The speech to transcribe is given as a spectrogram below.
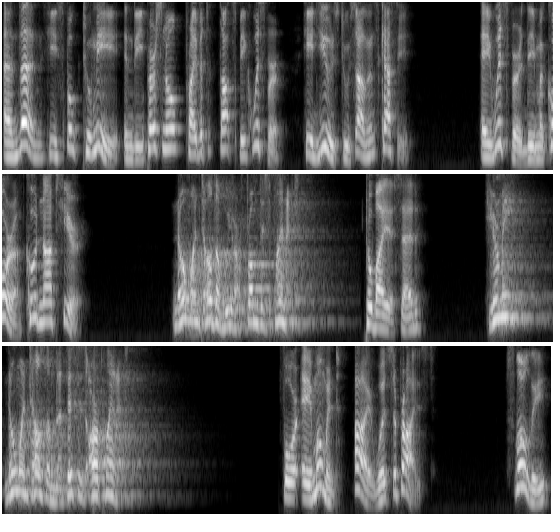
and then he spoke to me in the personal, private ThoughtSpeak whisper he'd used to silence Cassie. A whisper the Mercora could not hear. No one tell them we are from this planet. Tobias said. Hear me? No one tells them that this is our planet. For a moment, I was surprised. Slowly,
